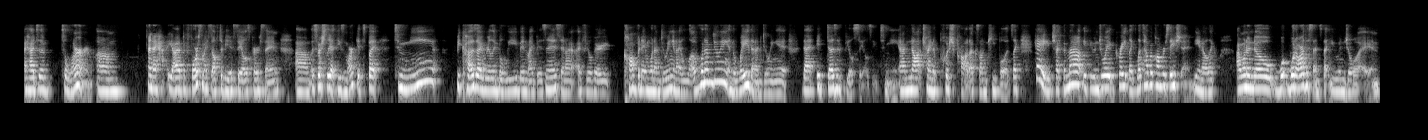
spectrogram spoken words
i had to to learn. Um, and I, I, had to force myself to be a salesperson, um, especially at these markets. But to me, because I really believe in my business and I, I feel very confident in what I'm doing and I love what I'm doing and the way that I'm doing it, that it doesn't feel salesy to me. And I'm not trying to push products on people. It's like, hey, check them out. If you enjoy it, great. Like, let's have a conversation. You know, like I want to know what, what are the scents that you enjoy? And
